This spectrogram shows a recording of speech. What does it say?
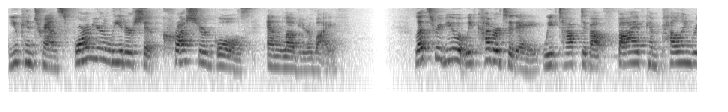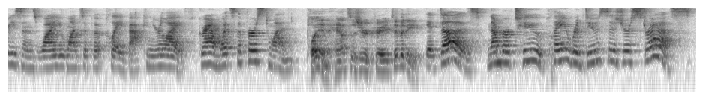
You can transform your leadership, crush your goals, and love your life. Let's review what we've covered today. We've talked about five compelling reasons why you want to put play back in your life. Graham, what's the first one? Play enhances your creativity, It does. Number two, play reduces your stress.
